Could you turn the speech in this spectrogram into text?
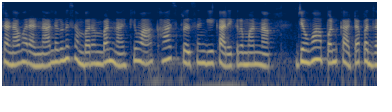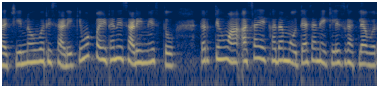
सणावारांना लग्न समारंभांना किंवा खास प्रसंगी कार्यक्रमांना जेव्हा आपण काटापदराची नऊवारी साडी किंवा पैठणी साडी नेसतो तर तेव्हा असा एखादा मोत्याचा नेकलेस घातल्यावर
